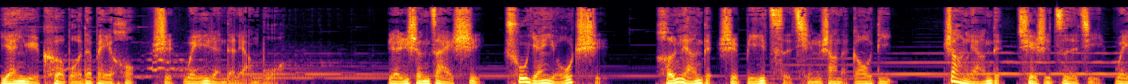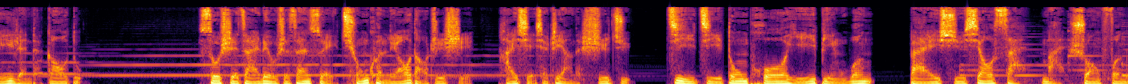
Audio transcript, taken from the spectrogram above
言语刻薄的背后是为人的凉薄。人生在世。出言有尺，衡量的是彼此情商的高低，丈量的却是自己为人的高度。苏轼在六十三岁穷困潦倒之时，还写下这样的诗句：“寂寂东坡一病翁，白须消散满霜风。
